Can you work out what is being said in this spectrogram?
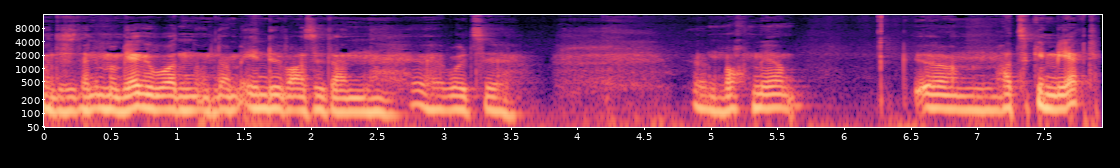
Und es ist dann immer mehr geworden. Und am Ende war sie dann, äh, wollte sie äh, noch mehr, ähm, hat sie gemerkt,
